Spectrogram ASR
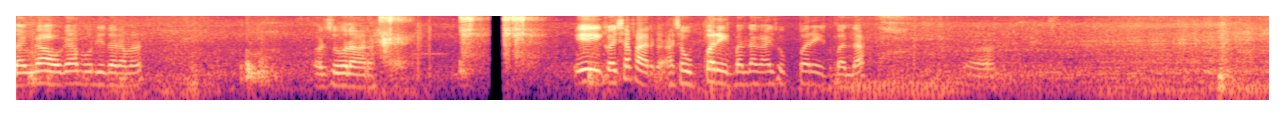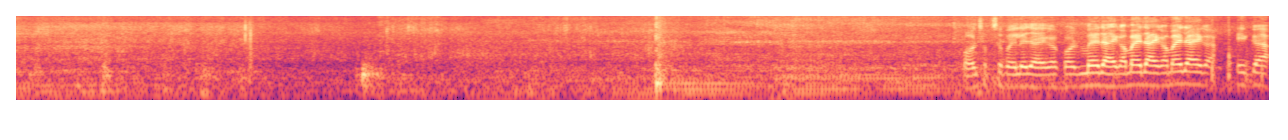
नंगा हो गया पूरी तरह में। और जोन आ रहा। ये कैसा फायर कर? अच्छा ऊपर एक बंदा गाइस ऊपर एक बंदा। कौन सबसे पहले जाएगा? कौन? मैं जाएगा मैं जाएगा मैं जाएगा, एक गया।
